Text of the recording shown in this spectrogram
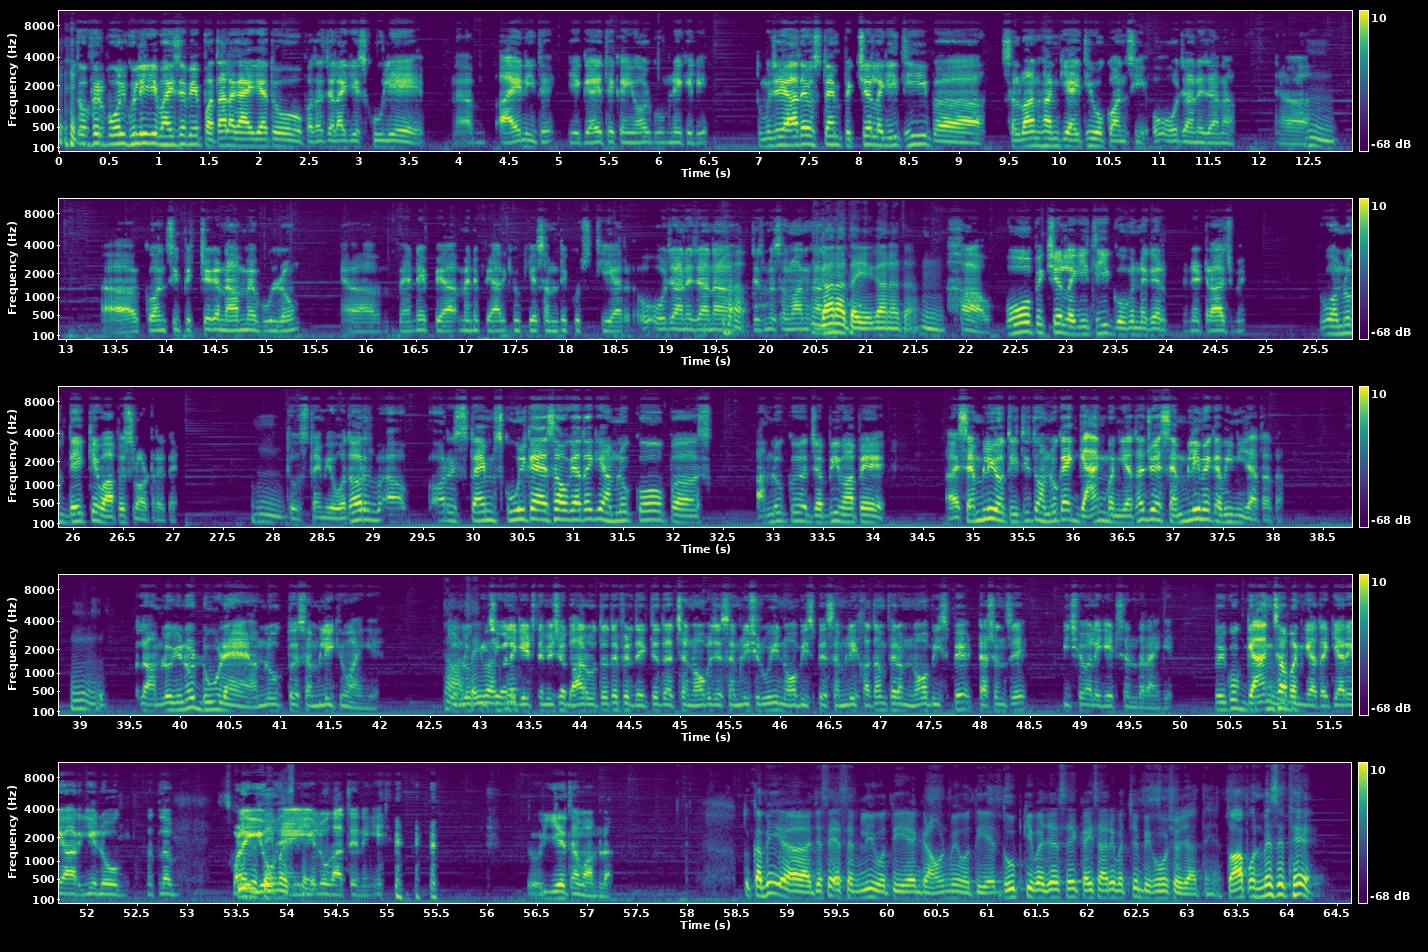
तो फिर बोल खुली कि भाई साहब ये पता लगाया गया तो पता चला कि स्कूल ये आए नहीं थे ये गए थे कहीं और घूमने के लिए। तो मुझे याद है उस टाइम पिक्चर लगी थी सलमान खान की आई थी वो कौन सी? ओ, ओ जाने जाना। अ, हम्म। अ, कौन सी पिक्चर का नाम मैं भूल रहा हूँ। मैंने प्यार मैंने प्यार क्यों किया समथिंग कुछ थी यार। ओ, ओ जाने जाना हाँ। जिसमें सलमान खान गाना था ये गाना था। हम्म। हाँ वो पिक्चर लगी थी गोविंद नगर नटराज में। वो हम लोग देख के वापस लौट रहे थे। हम्म। तो उस टाइम ये हुआ था और और इस टाइम स्कूल का ऐसा हो गया था कि हम लोग को हम लोग जब भी वहाँ पे असेंबली होती थी तो हम लोग का एक गैंग बन गया था जो असेंबली में कभी नहीं जाता था। हम्म। मतलब हम लोग यू नो डूड हैं हम लोग तो असेंबली क्यों आएँगे? तो हाँ हम लोग पीछे वाले गेट से हमेशा बाहर होते थे फिर देखते थे अच्छा नौ बजे असेंबली शुरू हुई नौ बीस पे असेंबली खत्म फिर हम नौ बीस पे टशन से पीछे वाले गेट से अंदर आएँगे। तो एक वो गैंग सा हम्म। बन गया था कि अरे यार ये लोग मतलब बड़े में यो हैं ये लोग आते नहीं तो ये था मामला। तो कभी जैसे असेंबली होती है ग्राउंड में होती है धूप की वजह से कई सारे बच्चे बेहोश हो जाते हैं। तो आप उनमें से थे?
